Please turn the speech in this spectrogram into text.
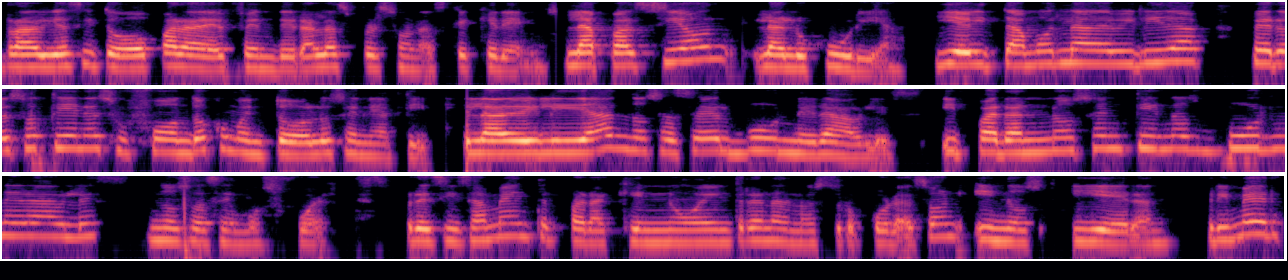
rabias y todo para defender a las personas que queremos. La pasión, la lujuria y evitamos la debilidad, pero eso tiene su fondo como en todos los eneatipos. La debilidad nos hace vulnerables y para no sentirnos vulnerables nos hacemos fuertes, precisamente para que no entren a nuestro corazón y nos hieran primero.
